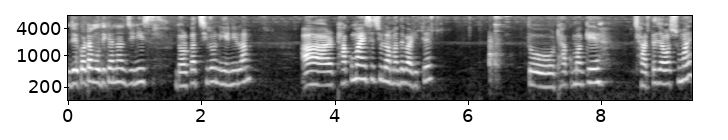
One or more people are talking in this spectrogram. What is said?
যে কটা মুদিখানার জিনিস দরকার ছিল নিয়ে নিলাম। আর ঠাকুমা এসেছিল আমাদের বাড়িতে। তো ঠাকুমাকে ছাড়তে যাওয়ার সময়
